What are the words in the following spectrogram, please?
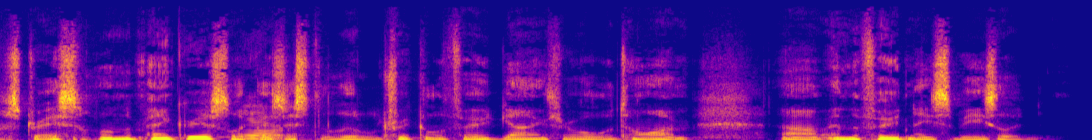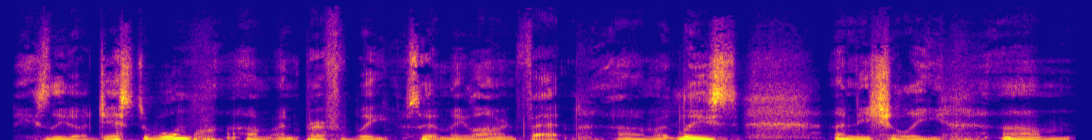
stress on the pancreas. Like there's just a little trickle of food going through all the time. Um, and the food needs to be easily, easily digestible, um, and preferably certainly low in fat. Um, at least initially, um,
